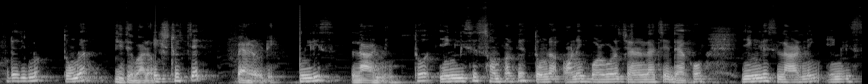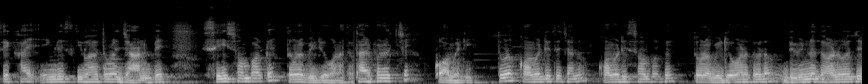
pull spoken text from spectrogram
ফুটেজগুলো তোমরা দিতে পারো। নেক্সট হচ্ছে প্যারোডি ইংলিশ লার্নিং তো ইংলিশের সম্পর্কে তোমরা অনেক বড় বড় চ্যানেল আছে, দেখো। ইংলিশ লার্নিং ইংলিশ শেখায় ইংলিশ কীভাবে তোমরা জানবে, সেই সম্পর্কে তোমরা ভিডিও বানাতে পারো। তারপর হচ্ছে কমেডি তোমরা কমেডিতে জানো কমেডির সম্পর্কে তোমরা ভিডিও বানাতে পারো। বিভিন্ন ধরনের হচ্ছে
